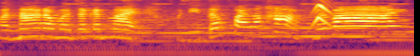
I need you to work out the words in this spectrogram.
วันหน้าเรามาเจอกันใหม่ วันนี้เต้งไปแล้วค่ะบ๊ายบาย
